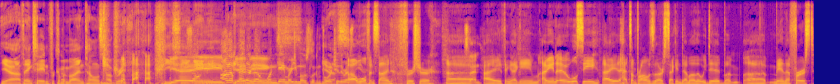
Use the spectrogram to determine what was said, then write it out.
Yeah, thanks Hayden for coming by and telling us how great PC Yay. gaming. On a better note, what game are you most looking forward to the rest Uh, of the year? Wolfenstein for sure. Uh, I think that game. I mean, uh, we'll see. I had some problems with our second demo that we did, but uh, man, that first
